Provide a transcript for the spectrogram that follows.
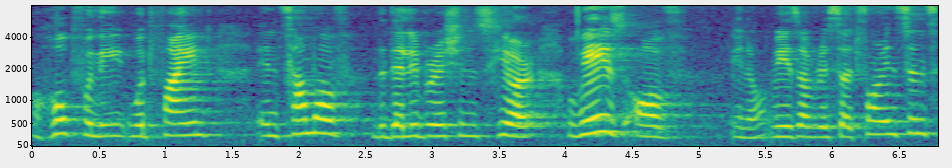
hopefully would find in some of the deliberations here ways of you know ways of research. For instance,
